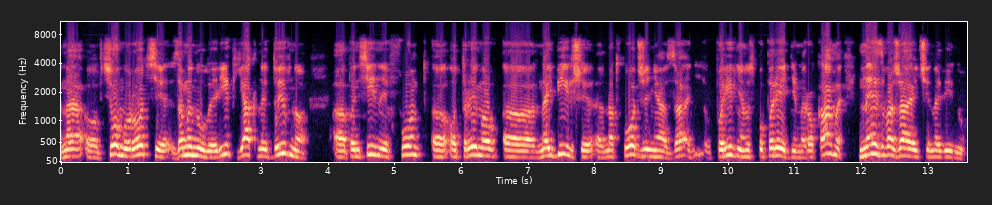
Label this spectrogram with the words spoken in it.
На, в цьому році, за минулий рік, як не дивно, пенсійний фонд е, отримав е, найбільше е, надходження за порівняно з попередніми роками, не зважаючи на війну.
